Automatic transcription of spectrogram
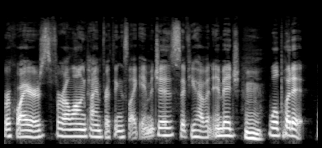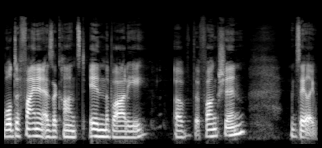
requires for a long time for things like images. If you have an image, we'll put it, we'll define it as a const in the body of the function and say like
